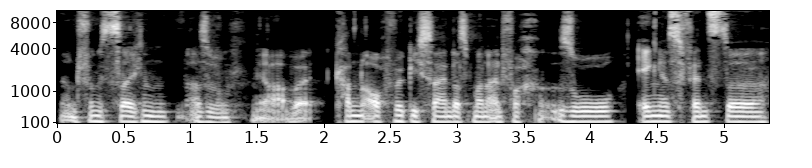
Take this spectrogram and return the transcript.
In Anführungszeichen, also ja, aber kann auch wirklich sein, dass man einfach so enges Fenster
